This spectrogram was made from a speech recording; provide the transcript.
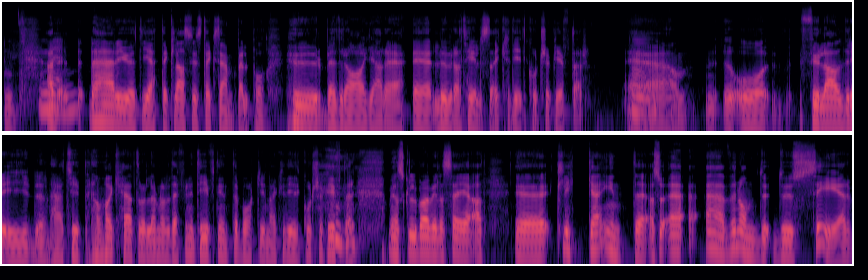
Ja, Men, det, det här är ju ett jätteklassiskt exempel på hur bedragare eh, lurar till sig kreditkortsuppgifter. Eh, och fyll aldrig i den här typen av enkäter och lämna definitivt inte bort dina kreditkortsuppgifter. Men jag skulle bara vilja säga att eh, klicka inte, alltså ä- även om du, du ser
